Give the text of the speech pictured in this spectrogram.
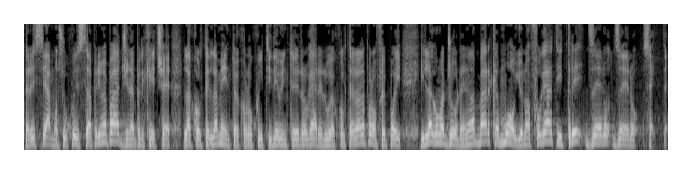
Restiamo su questa prima pagina perché c'è l'accoltellamento, eccolo qui, ti devo interrogare, lui accoltella la prof e poi il Lago Maggiore nella barca muoiono affogati 3007.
